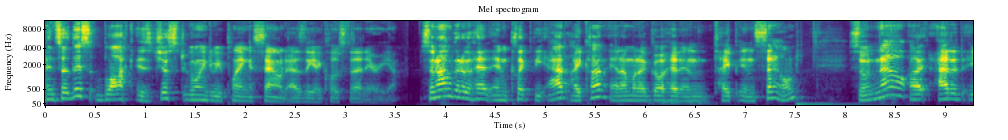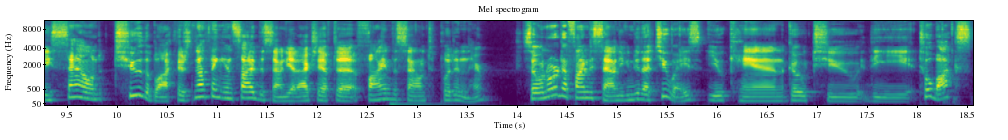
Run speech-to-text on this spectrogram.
And so this block is just going to be playing a sound as they get close to that area. So now I'm gonna go ahead and click the add icon and I'm gonna go ahead and type in sound. So now I added a sound to the block. There's nothing inside the sound yet. I actually have to find the sound to put in there. So in order to find a sound, you can do that two ways. You can go to the toolbox,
